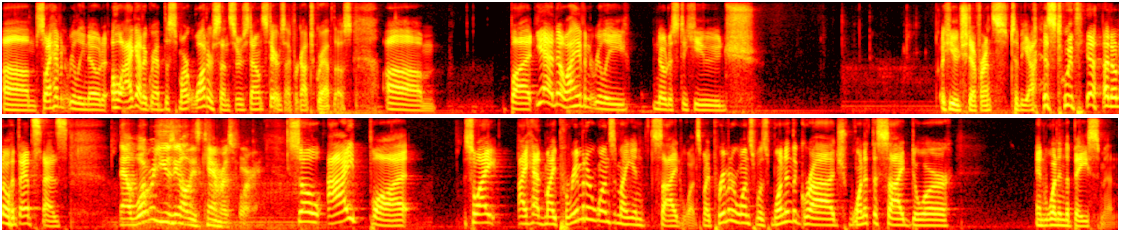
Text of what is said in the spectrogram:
Um, so I haven't really noticed. Oh, I got to grab the smart water sensors downstairs. I forgot to grab those. Um, but yeah, no, I haven't really noticed a huge a huge difference, to be honest with you. I don't know what that says. Now, what were you using all these cameras for? So I bought. So I I had my perimeter ones and my inside ones. My perimeter ones was one in the garage, one at the side door, and one in the basement.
